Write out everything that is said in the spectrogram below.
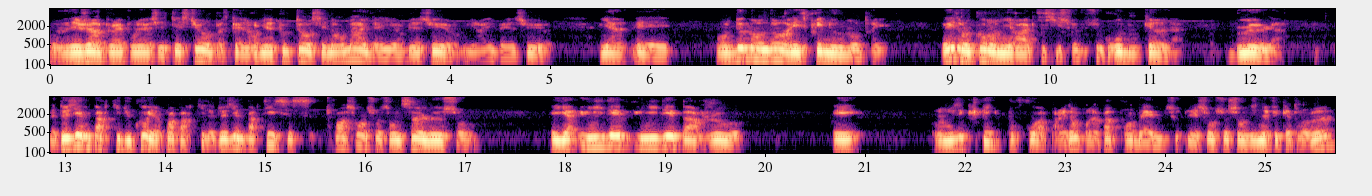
On a déjà un peu répondu à cette question parce qu'elle revient tout le temps, c'est normal d'ailleurs, bien sûr, Mireille, bien sûr. Bien, en demandant à l'esprit de nous le montrer. Vous voyez dans le cours en miracle, ici, ce, gros bouquin bleu là, la deuxième partie du cours, il n'y a pas partie. La deuxième partie, c'est 365 leçons. Et il y a une idée, une idée par jour. Et on nous explique pourquoi. Par exemple, on n'a pas de problème. Les 179 et 80,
